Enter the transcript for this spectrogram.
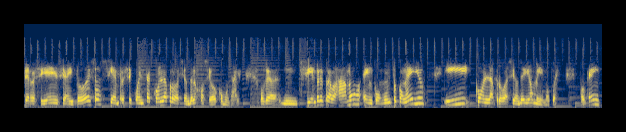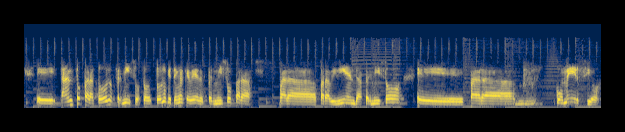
de residencias y todo eso, siempre se cuenta con la aprobación de los consejos comunales. O sea, mm, siempre trabajamos en conjunto con ellos y con la aprobación de ellos mismos, pues. ¿Ok? Eh, tanto para todos los permisos, todo, todo lo que tenga que ver, permisos para para, para vivienda, permisos eh, para mm, comercio,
